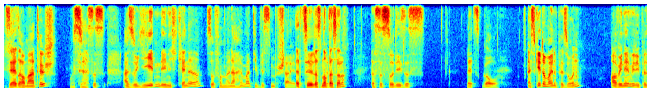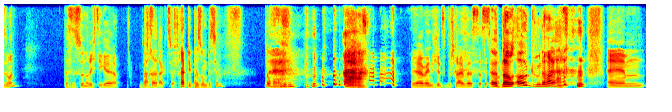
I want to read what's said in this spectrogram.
sehr dramatisch. Das ist, also jeden, den ich kenne, so von meiner Heimat, die wissen Bescheid. Erzähl das noch Weißt besser. du? Das ist so dieses Let's go. Es geht um eine Person. Oh, wie nennen wir die Person? Das ist so eine richtige Bastardaktion. Schreib die Person ein bisschen. Oh. Ja, wenn ich jetzt beschreibe, ist das. Äh, auch- blaue Augen, grüne Haare. ähm,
